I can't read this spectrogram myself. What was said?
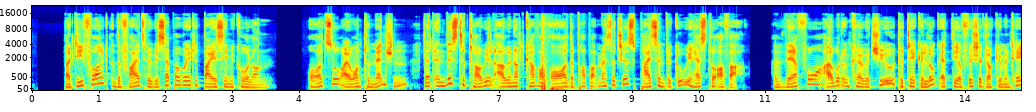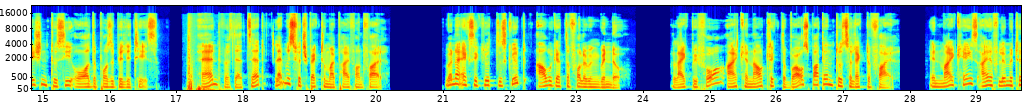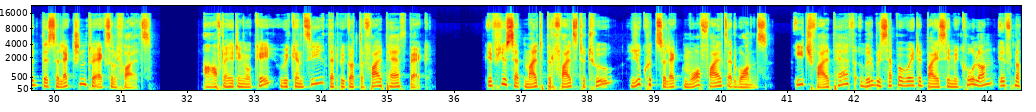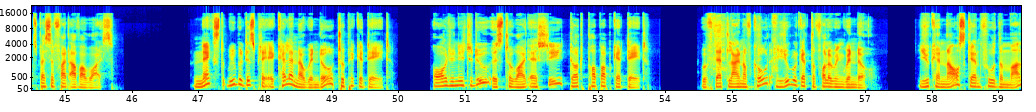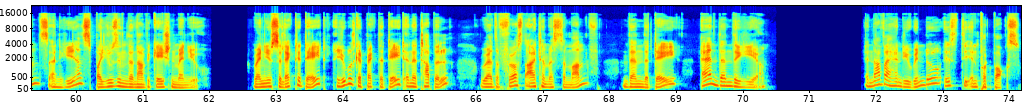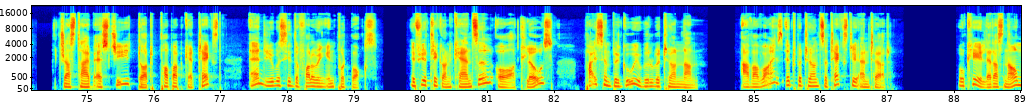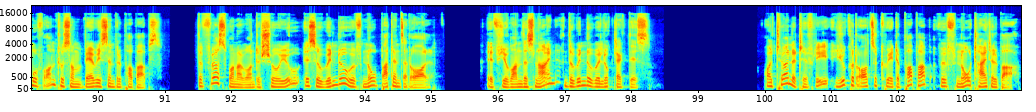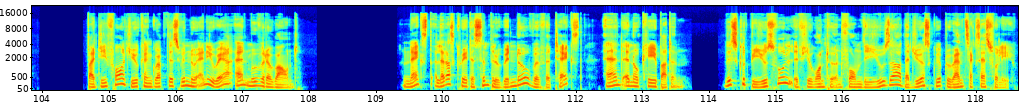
By default, the files will be separated by a semicolon. Also, I want to mention that in this tutorial I will not cover all the pop-up messages PySimpleGUI has to offer. Therefore, I would encourage you to take a look at the official documentation to see all the possibilities. And with that said, let me switch back to my Python file. When I execute the script, I will get the following window. Like before, I can now click the browse button to select a file. In my case, I have limited the selection to Excel files. After hitting OK, we can see that we got the file path back. If you set multiple files to true, you could select more files at once. Each file path will be separated by a semicolon if not specified otherwise. Next, we will display a calendar window to pick a date. All you need to do is to write sg.popupGetDate. With that line of code, you will get the following window. You can now scan through the months and years by using the navigation menu. When you select a date, you will get back the date in a tuple, where the first item is the month, then the day, and then the year. Another handy window is the input box. Just type sg.popupGetText and you will see the following input box. If you click on cancel or close, PySimpleGUI will return none. Otherwise, it returns the text you entered. Okay, let us now move on to some very simple pop-ups. The first one I want to show you is a window with no buttons at all. If you run this line, the window will look like this. Alternatively, you could also create a pop-up with no title bar. By default, you can grab this window anywhere and move it around. Next, let us create a simple window with a text and an OK button. This could be useful if you want to inform the user that your script ran successfully.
